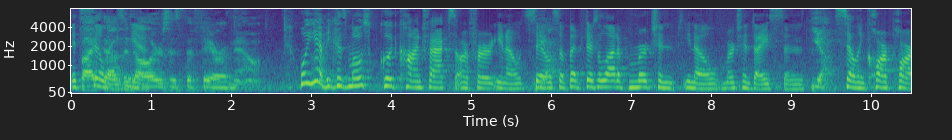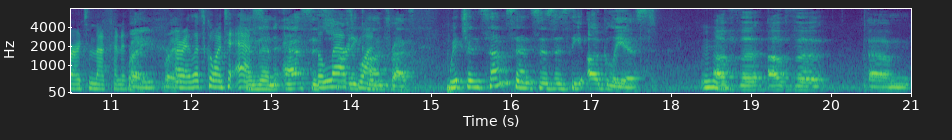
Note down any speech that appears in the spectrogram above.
It's five thousand yeah. dollars is the fair amount. Well, yeah, because most good contracts are for you know sales, Yeah. but there's a lot of merchant, you know, merchandise and Yeah. selling car parts and that kind of thing. Right, right. All right, let's go on to S. And then S is the last one. contracts, which in some senses is the ugliest Mm-hmm. of the of the um,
